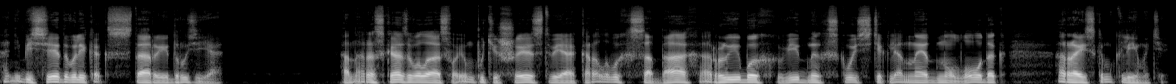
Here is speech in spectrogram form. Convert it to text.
они беседовали как старые друзья — она рассказывала о своем путешествии, о коралловых садах, о рыбах, видных сквозь стеклянное дно лодок, о райском климате.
